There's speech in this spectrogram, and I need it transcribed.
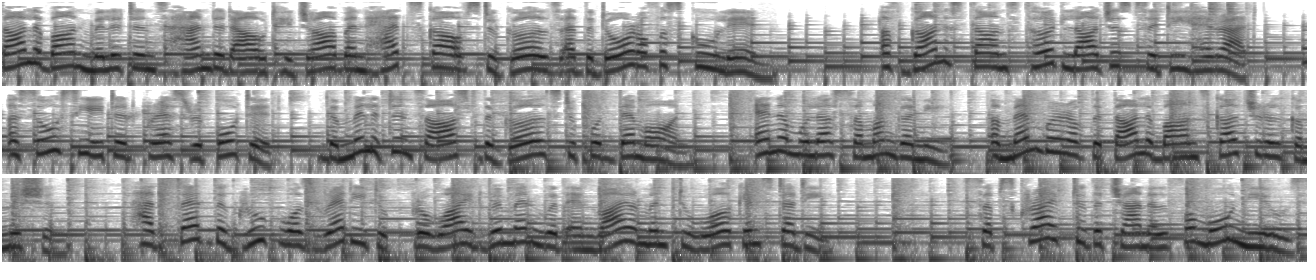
Taliban militants handed out hijab and headscarves to girls at the door of a school in Afghanistan's third largest city Herat. Associated Press reported, the militants asked the girls to put them on. Enamullah Samangani, a member of the Taliban's Cultural Commission, had said the group was ready to provide women with environment to work and study. Subscribe to the channel for more news.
